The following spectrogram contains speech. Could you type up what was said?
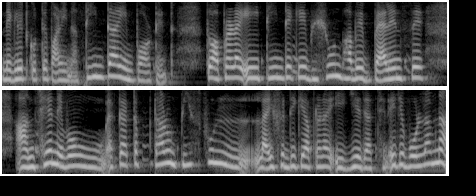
নেগলেক্ট করতে পারি না। তিনটাই ইম্পর্টেন্ট তো আপনারা এই তিনটেকে ভীষণভাবে ব্যালেন্সে আনছেন এবং একটা একটা দারুণ পিসফুল লাইফের দিকে আপনারা এগিয়ে যাচ্ছেন। এই যে বললাম না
